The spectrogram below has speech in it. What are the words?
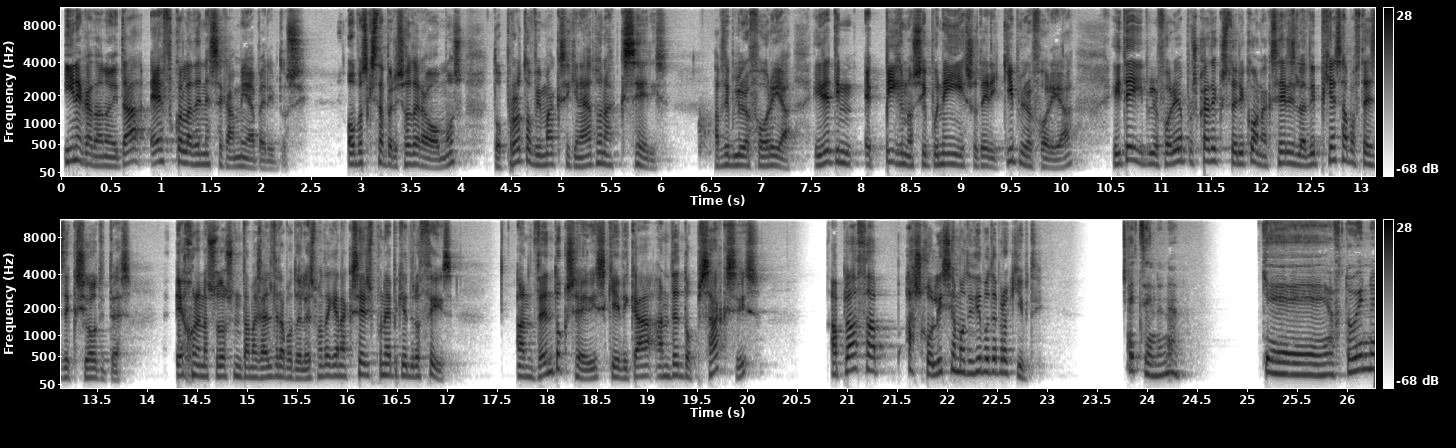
είναι κατανοητά, εύκολα δεν είναι σε καμία περίπτωση. Όπως και στα περισσότερα όμως, το πρώτο βήμα ξεκινάει από το να ξέρεις από την πληροφορία. Είτε την επίγνωση που είναι η εσωτερική πληροφορία, είτε η πληροφορία προς κάτι εξωτερικό. Να ξέρεις δηλαδή ποιες από αυτές τις δεξιότητες έχουν να σου δώσουν τα μεγαλύτερα αποτελέσματα για να ξέρεις που να επικεντρωθείς. Αν δεν το ξέρεις και ειδικά αν δεν το ψάξεις, απλά θα ασχολείσαι με οτιδήποτε προκύπτει. Έτσι είναι, ναι. Και αυτό είναι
